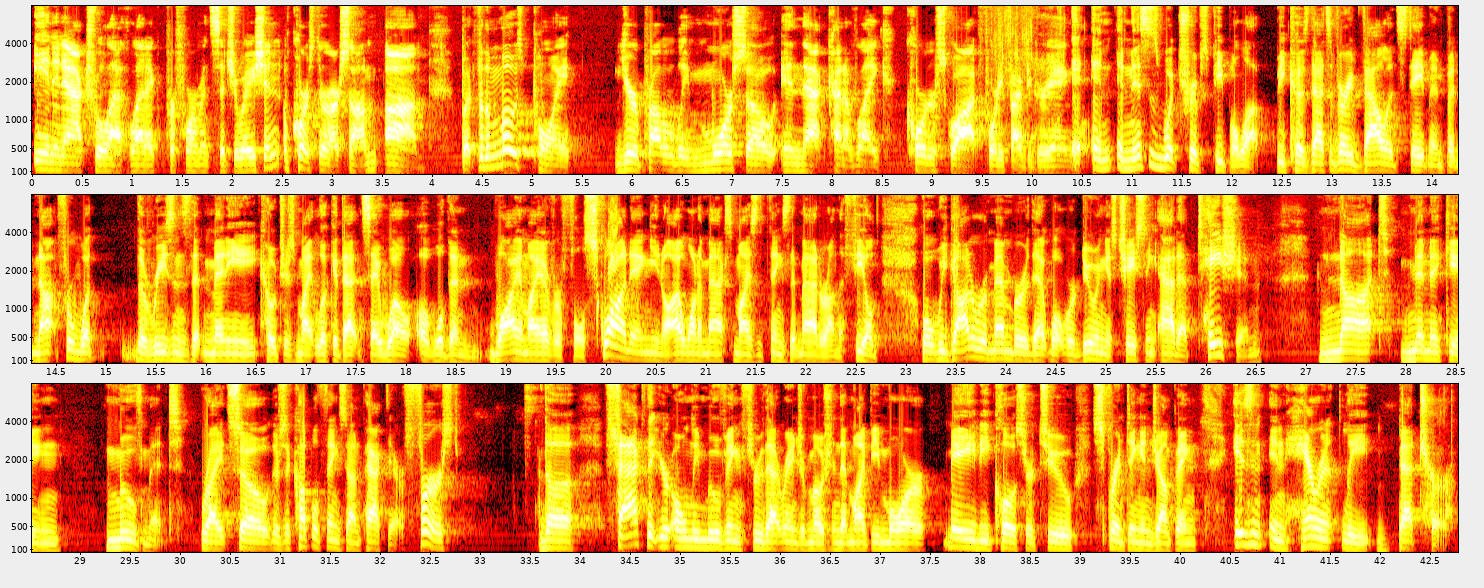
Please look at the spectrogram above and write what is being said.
in an actual athletic performance situation. Of course, there are some, um, but for the most point, you're probably more so in that kind of like quarter squat, 45 degree angle. And, and this is what trips people up because that's a very valid statement, but not for what the reasons that many coaches might look at that and say, well, oh, well, then why am I ever full squatting? You know, I want to maximize the things that matter on the field. Well, we got to remember that what we're doing is chasing adaptation, not mimicking movement, right? So there's a couple things to unpack there. First, the fact that you're only moving through that range of motion that might be more, maybe closer to sprinting and jumping, isn't inherently better.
